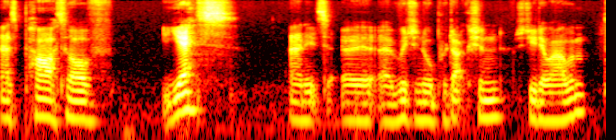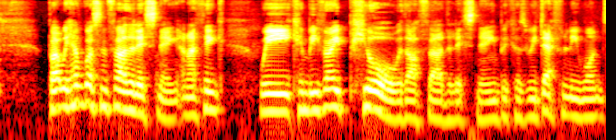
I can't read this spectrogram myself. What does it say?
as part of Yes, and its uh, original production studio album. But we have got some further listening, and I think we can be very pure with our further listening because we definitely want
